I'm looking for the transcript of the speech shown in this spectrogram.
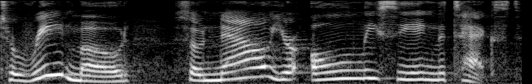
to read mode. So now you're only seeing the text.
